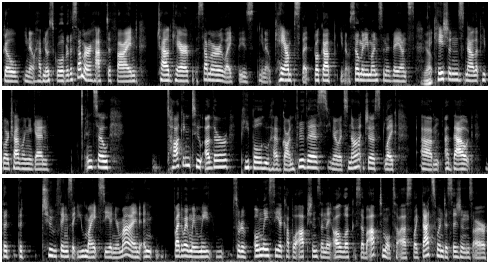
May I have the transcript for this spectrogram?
go, you know, have no school over the summer have to find childcare for the summer, like these, you know, camps that book up, you know, so many months in advance, yep. vacations now that people are traveling again. And so talking to other people who have gone through this, you know, it's not just like um, about the the two things that you might see in your mind. And by the way, when we sort of only see a couple options and they all look suboptimal to us, like that's when decisions are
